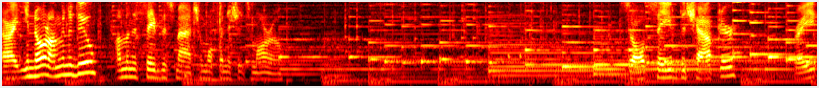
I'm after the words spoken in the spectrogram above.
Alright, you know what I'm gonna do? I'm gonna save this match and we'll finish it tomorrow. So I'll save the chapter, right?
